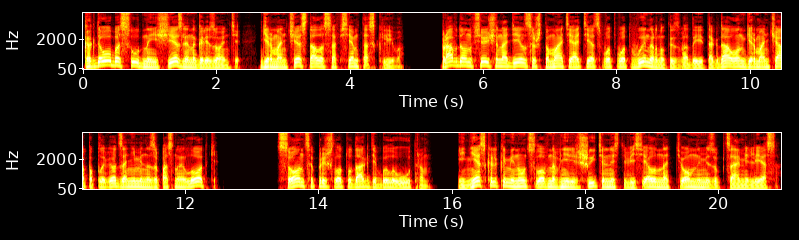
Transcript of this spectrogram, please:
Когда оба судна исчезли на горизонте, Германче стало совсем тоскливо. Правда, он все еще надеялся, что мать и отец вот-вот вынырнут из воды, и тогда он, германча, поплывет за ними на запасной лодке. Солнце пришло туда, где было утром, и несколько минут, словно в нерешительности, висело над темными зубцами леса.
